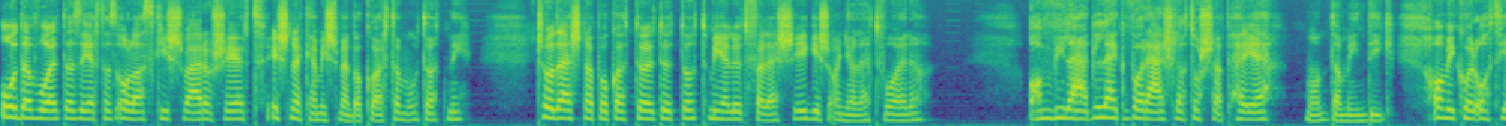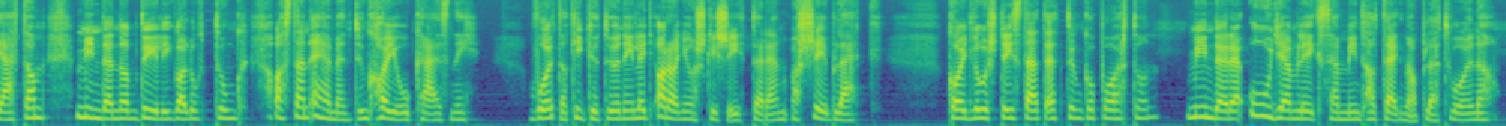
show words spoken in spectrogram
Oda volt azért az olasz kisvárosért, és nekem is meg akarta mutatni. Csodás napokat töltött ott, mielőtt feleség és anya lett volna. A világ legvarázslatosabb helye, mondta mindig. Amikor ott jártam, minden nap délig aludtunk, aztán elmentünk hajókázni. Volt a kikötőnél egy aranyos kis étterem, a Séblek. Kagylós tésztát ettünk a parton. Mindenre úgy emlékszem, mintha tegnap lett volna.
